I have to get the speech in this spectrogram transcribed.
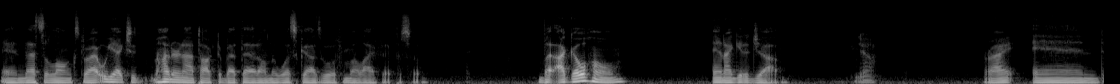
And that's a long story. We actually Hunter and I talked about that on the What's God's Will for My Life episode. But I go home and I get a job, Yeah. right? And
